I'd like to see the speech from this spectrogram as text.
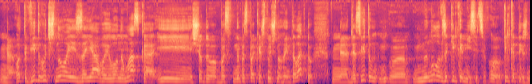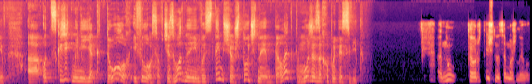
Е, От від гучної заяви Ілона Маска і щодо небезпеки штучного інтелекту е, для світу минуло вже кілька місяців, о, кілька тижнів. От скажіть мені, як теолог і філософ, чи згодні ви з тим, що штучний інтелект може захопити світ? Ну, теоретично це можливо.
